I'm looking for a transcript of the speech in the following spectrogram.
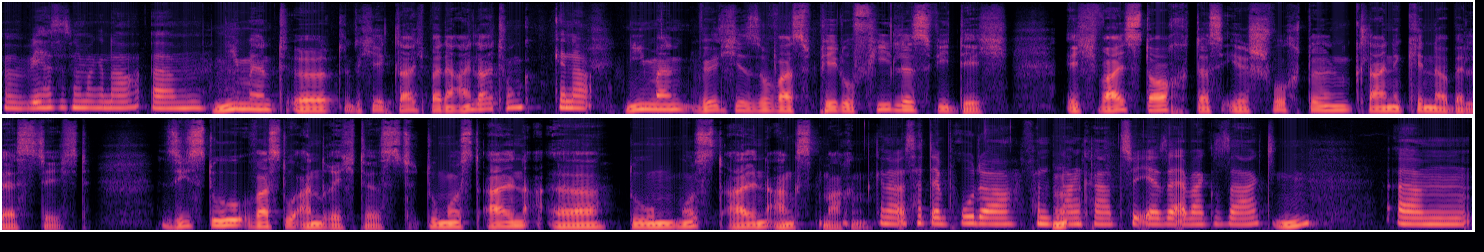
äh, wie heißt es nochmal genau? Ähm, Niemand, äh, hier gleich bei der Einleitung. Genau. Niemand will hier sowas Pädophiles wie dich. Ich weiß doch, dass ihr Schwuchteln kleine Kinder belästigt. Siehst du, was du anrichtest? Du musst allen, äh, du musst allen Angst machen. Genau, das hat der Bruder von Blanca ja. zu ihr selber gesagt. Mhm. Ähm,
